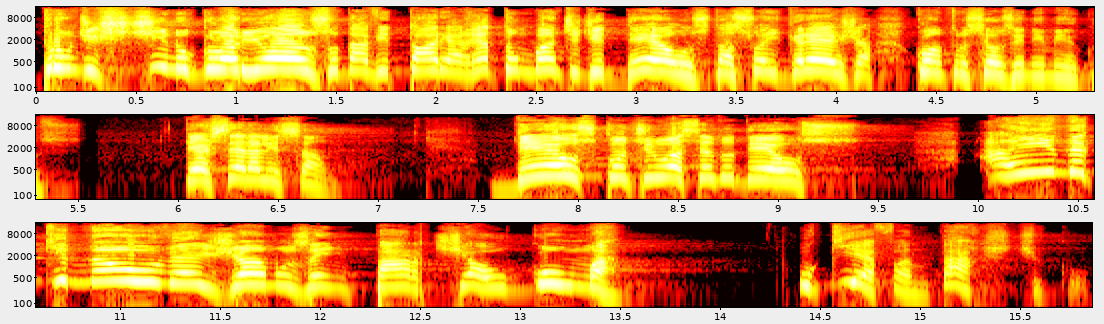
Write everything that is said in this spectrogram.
para um destino glorioso da vitória retumbante de Deus, da sua igreja contra os seus inimigos. Terceira lição: Deus continua sendo Deus, ainda que não o vejamos em parte alguma. O que é fantástico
